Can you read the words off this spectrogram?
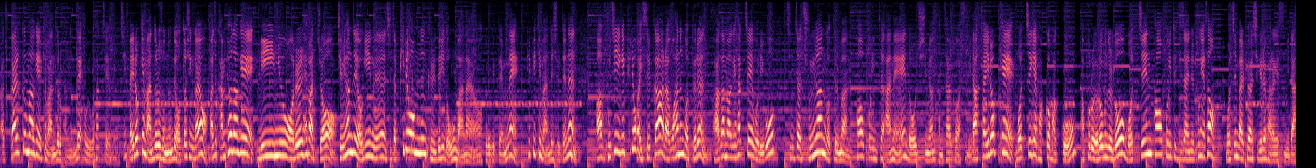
아주 깔끔하게 이렇게 만들어 봤는데 어 이거 삭제해줘야지? 자, 이렇게 만들어 줬는데 어떠신가요? 아주 간편하게 리뉴얼을 해봤죠. 지금 현재 여기는 진짜 필요 없는 글들이 너무 많아요. 그렇기 때문에 PPT 만드실 때는 아 굳이 이게 필요가 있을까? 라고 하는 것들은 과감하게 삭제해버리고 진짜 중요한 것들만 파워포인트 안에 넣어주시면 감사할 것 같습니다. 자 이렇게 멋지게 바꿔봤고 앞으로 여러분들도 멋진 파워포인트 디자인을 통해서 멋진 발표하시기를 바라겠습니다.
